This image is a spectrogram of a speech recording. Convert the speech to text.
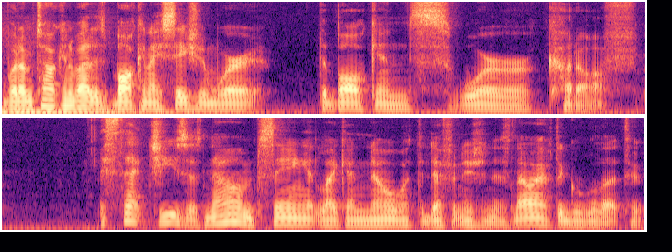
what I'm talking about is Balkanization, where the Balkans were cut off. Is that Jesus? Now I'm saying it like I know what the definition is. Now I have to Google that too.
